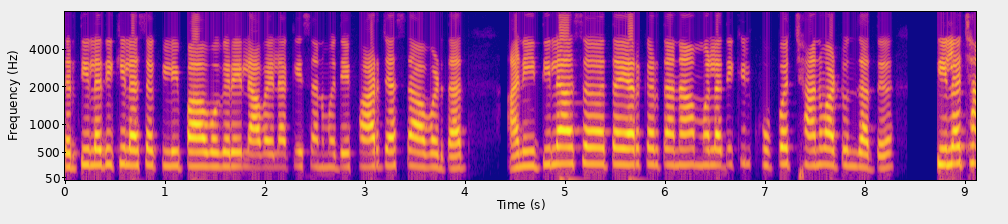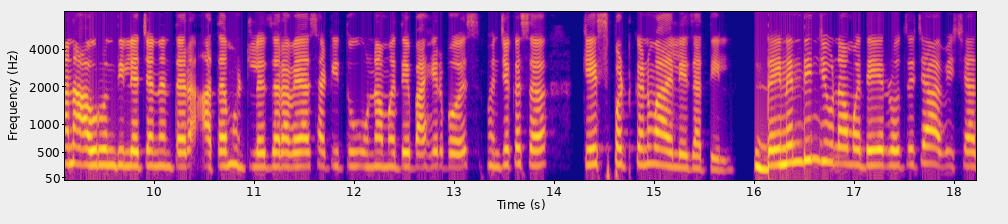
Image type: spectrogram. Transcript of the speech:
तर तिला देखील असं क्लिपा वगैरे लावायला केसांमध्ये फार जास्त आवडतात. आणि तिला असं तयार करताना मला देखील खूपच छान वाटून जातं. तिला छान आवरून दिल्याच्या नंतर आता म्हटलं जरा वेळासाठी तू उन्हामध्ये बाहेर बस. म्हणजे कसं केस पटकन वाळले जातील. दैनंदिन जीवनामध्ये रोजच्या आयुष्यात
